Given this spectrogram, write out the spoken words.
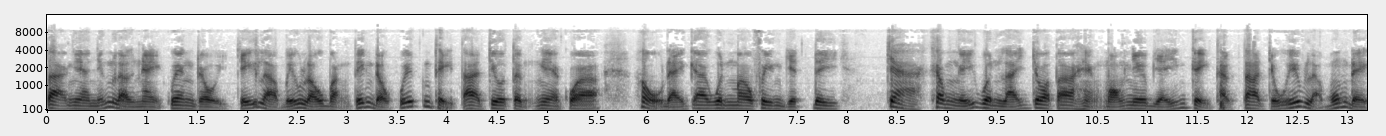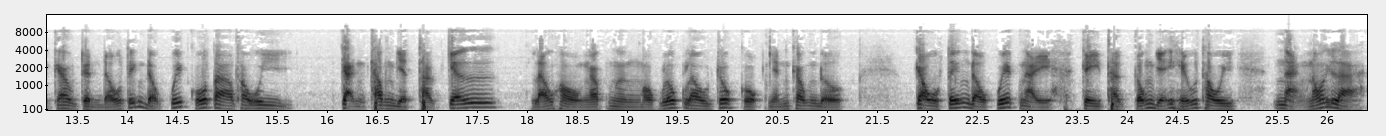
Ta nghe những lời này quen rồi, chỉ là biểu lộ bằng tiếng đột quyết thì ta chưa từng nghe qua. Hầu đại ca huynh mau phiên dịch đi. Chà, không nghĩ huynh lại cho ta hèn mọn như vậy, kỳ thật ta chủ yếu là muốn đề cao trình độ tiếng đột quyết của ta thôi. Cần thông dịch thật chứ. Lão Hồ ngập ngừng một lúc lâu trốt cuộc nhịn không được. Câu tiếng đột quyết này, kỳ thật cũng dễ hiểu thôi. Nàng nói là,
